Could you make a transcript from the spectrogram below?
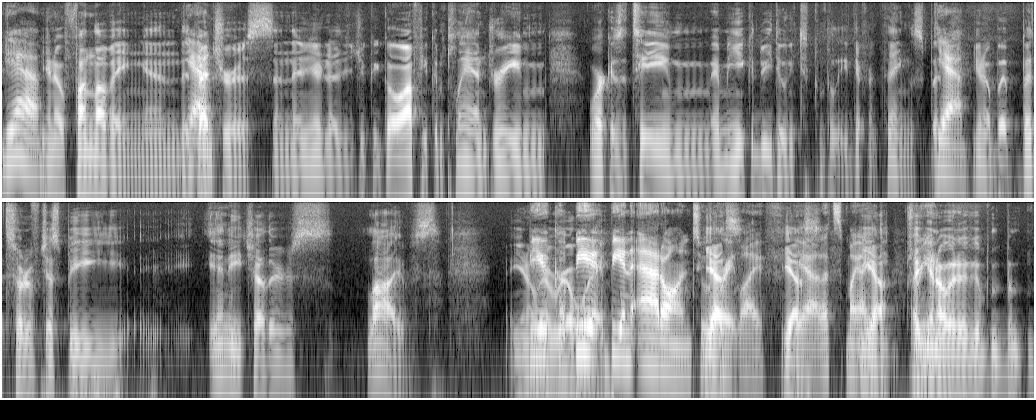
Yeah. You know, fun loving and Yeah. adventurous, and then you know that you could go off. You can plan, dream, work as a team. I mean, you could be doing completely different things, but Yeah. you know, but but sort of just be in each other's lives. You know, be in a, a real be, way. a, be an add-on to Yes. a great life. Yes. Yeah, that's my yeah. idea. Uh, you know, dream. b- b-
